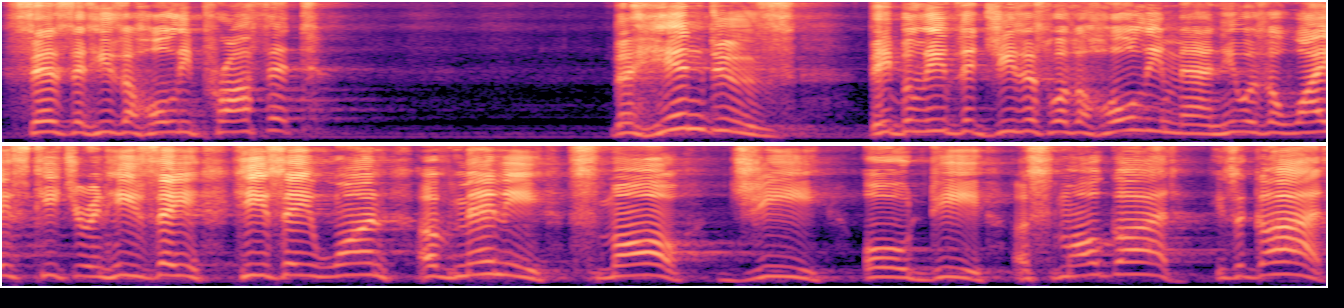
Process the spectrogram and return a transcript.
says that he's a holy prophet. The Hindus, they believe that Jesus was a holy man. He was a wise teacher, and he's a he's a one of many small G O D, a small God. He's a God.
